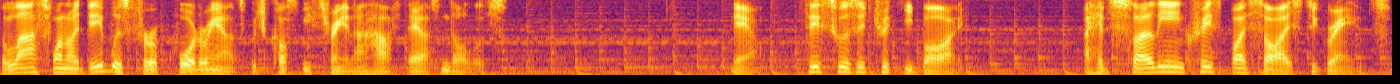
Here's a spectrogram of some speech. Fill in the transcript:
The last one I did was for a quarter ounce, which cost me $3,500. Now, this was a tricky buy. I had slowly increased by size to grams.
